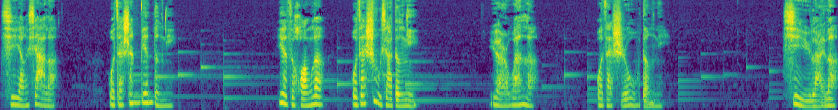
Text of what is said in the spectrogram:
夕阳下了，我在山边等你；叶子黄了，我在树下等你。月儿弯了，我在十五等你；细雨来了，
